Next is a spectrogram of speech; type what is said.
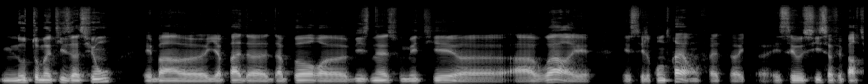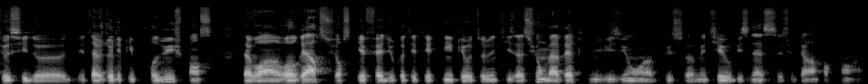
une automatisation eh ben il euh, n'y a pas d'apport euh, business ou métier euh, à avoir et, et c'est le contraire en fait. Et c'est aussi, ça fait partie aussi de, des tâches de l'équipe produit, je pense, d'avoir un regard sur ce qui est fait du côté technique et automatisation, mais avec une vision plus métier ou business. C'est super important.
